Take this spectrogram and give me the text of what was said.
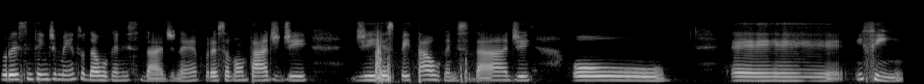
por esse entendimento da organicidade, né? Por essa vontade de, de respeitar a organicidade ou, é, enfim,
